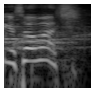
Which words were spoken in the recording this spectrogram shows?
Thank you so much.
